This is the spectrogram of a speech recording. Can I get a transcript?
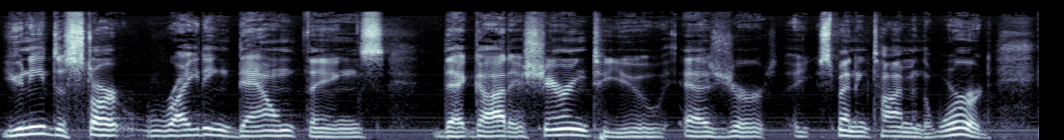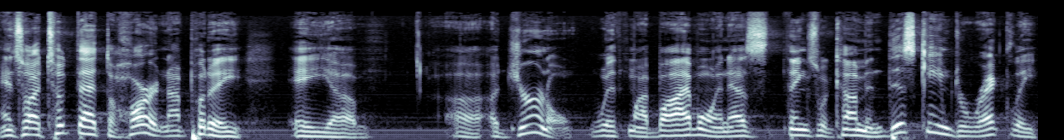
You need to start writing down things that God is sharing to you as you're spending time in the Word. And so I took that to heart and I put a, a, uh, uh, a journal with my Bible, and as things would come, and this came directly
